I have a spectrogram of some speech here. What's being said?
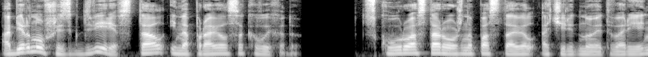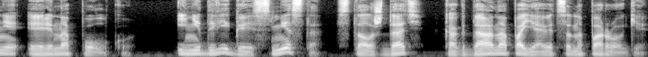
Обернувшись к двери, встал и направился к выходу. Скуру осторожно поставил очередное творение Эри на полку и, не двигаясь с места, стал ждать, когда она появится на пороге.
